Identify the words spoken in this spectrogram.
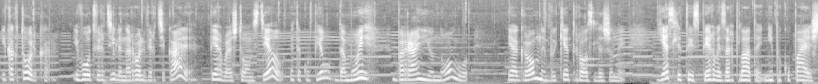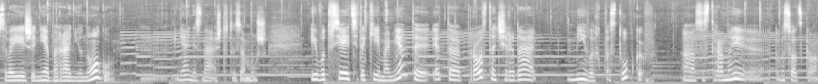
И как только его утвердили на роль вертикали, первое, что он сделал, это купил домой баранью ногу и огромный букет роз для жены. Если ты с первой зарплаты не покупаешь своей жене баранью ногу, я не знаю, что ты за муж. И вот все эти такие моменты — это просто череда милых поступков а, со стороны э, Высоцкого.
